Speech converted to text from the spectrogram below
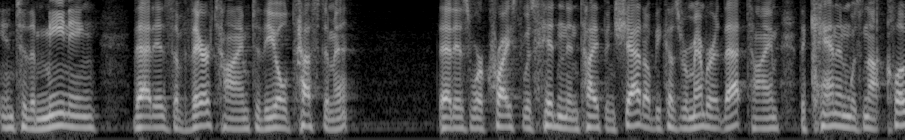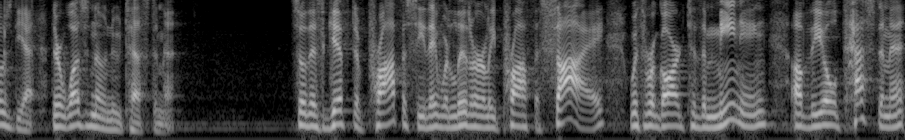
into the meaning that is of their time to the Old Testament. That is where Christ was hidden in type and shadow, because remember, at that time, the canon was not closed yet. There was no New Testament. So, this gift of prophecy, they would literally prophesy with regard to the meaning of the Old Testament,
